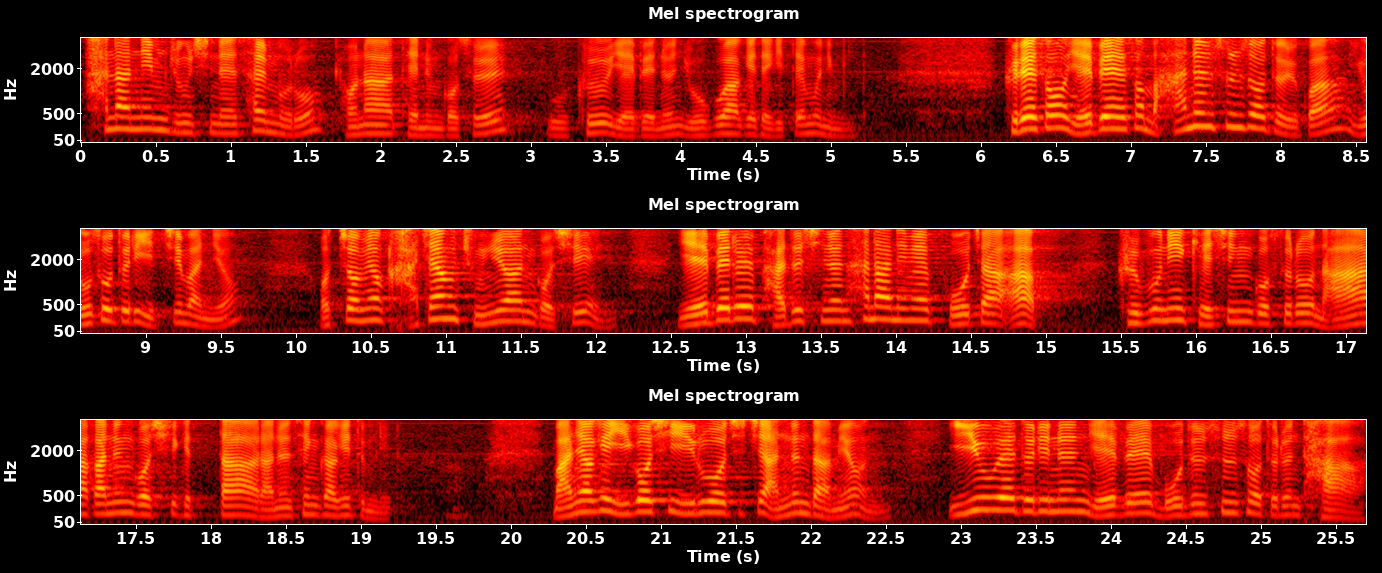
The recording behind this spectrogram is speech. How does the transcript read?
하나님 중심의 삶으로 변화되는 것을 그 예배는 요구하게 되기 때문입니다. 그래서 예배에서 많은 순서들과 요소들이 있지만요. 어쩌면 가장 중요한 것이 예배를 받으시는 하나님의 보좌 앞 그분이 계신 곳으로 나아가는 것이겠다라는 생각이 듭니다. 만약에 이것이 이루어지지 않는다면 이후에 드리는 예배의 모든 순서들은 다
